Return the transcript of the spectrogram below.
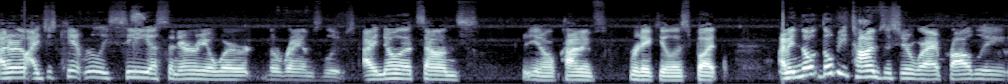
I don't know. I just can't really see a scenario where the Rams lose. I know that sounds, you know, kind of ridiculous, but I mean, there'll, there'll be times this year where I probably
